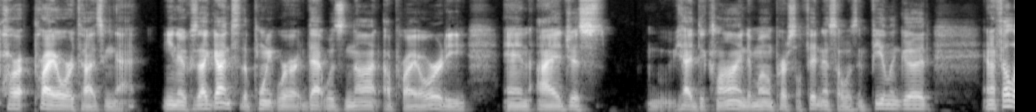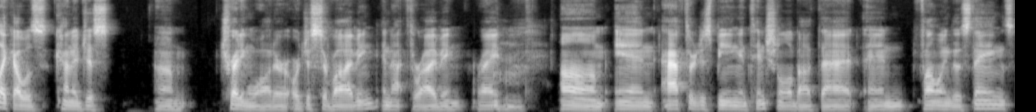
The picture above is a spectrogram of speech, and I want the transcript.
par- prioritizing that, you know, because I got to the point where that was not a priority and I just had declined in my own personal fitness. I wasn't feeling good. And I felt like I was kind of just um, treading water or just surviving and not thriving, right? Mm-hmm. Um, and after just being intentional about that and following those things,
